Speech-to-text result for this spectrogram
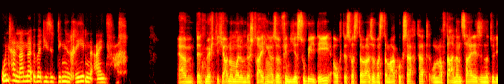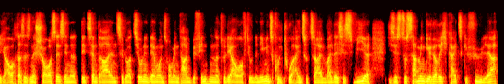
untereinander über diese Dinge reden einfach. Ja, das möchte ich auch nochmal unterstreichen. Also finde ich eine super Idee, auch das, was da, also was der Marco gesagt hat. Und auf der anderen Seite ist es natürlich auch, dass es eine Chance ist, in einer dezentralen Situation, in der wir uns momentan befinden, natürlich auch auf die Unternehmenskultur einzuzahlen, weil das ist wir, dieses Zusammengehörigkeitsgefühl, ja,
